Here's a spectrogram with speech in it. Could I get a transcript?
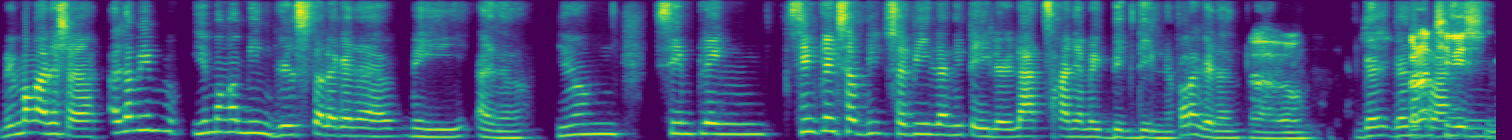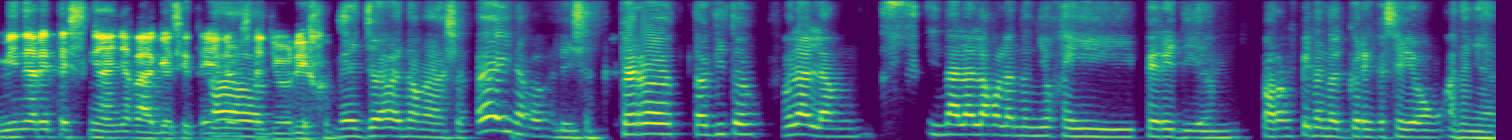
May mga ano siya, alam mo yung, yung mga mean girls talaga na may, ano, yung simpleng, simpleng sabi, sabihin lang ni Taylor, lahat sa kanya may big deal na. Parang ganun. Oo. Uh, Gan- Parang chinis, minarites nga niya kagad si Taylor uh, sa jury. medyo ano nga siya. Ay, nako, Alisa. Pero tag dito, wala lang. Inalala ko lang nun yung kay Peridium. Parang pinanood ko rin kasi yung ano niya.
